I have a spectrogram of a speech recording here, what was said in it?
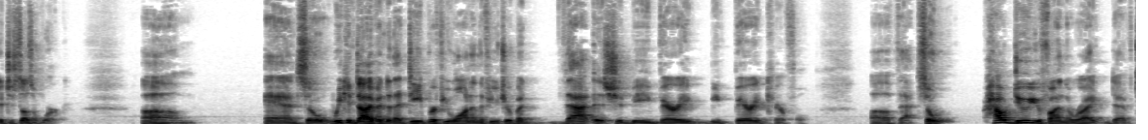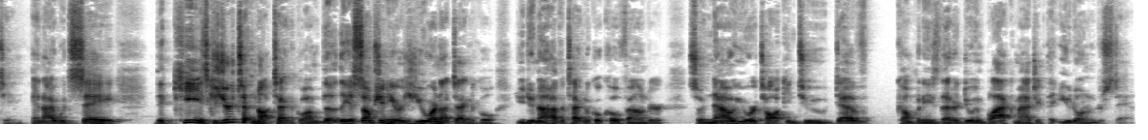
it just doesn't work. Um, and so we can dive into that deeper if you want in the future, but that is, should be very be very careful of that. So how do you find the right dev team? And I would say the key is because you're te- not technical. I'm, the, the assumption here is you are not technical. You do not have a technical co-founder. So now you are talking to dev companies that are doing black magic that you don't understand,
